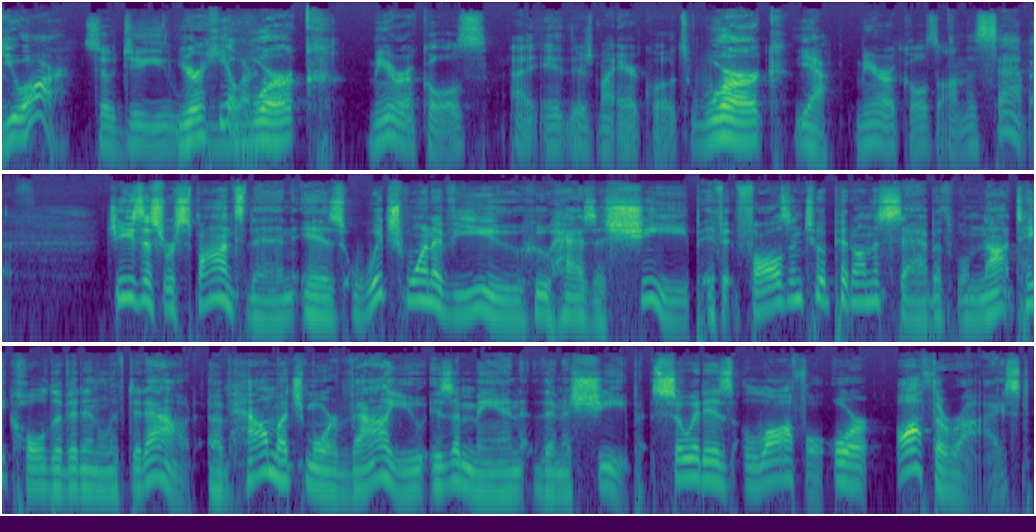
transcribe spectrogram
you are So do you You're a healer. work miracles? It- there's my air quotes. Work yeah miracles on the Sabbath. Jesus' response then is Which one of you who has a sheep, if it falls into a pit on the Sabbath, will not take hold of it and lift it out? Of how much more value is a man than a sheep? So it is lawful or authorized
